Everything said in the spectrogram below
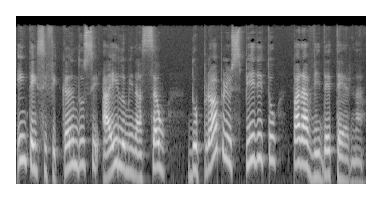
intensificando-se a iluminação do próprio Espírito para a vida eterna.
